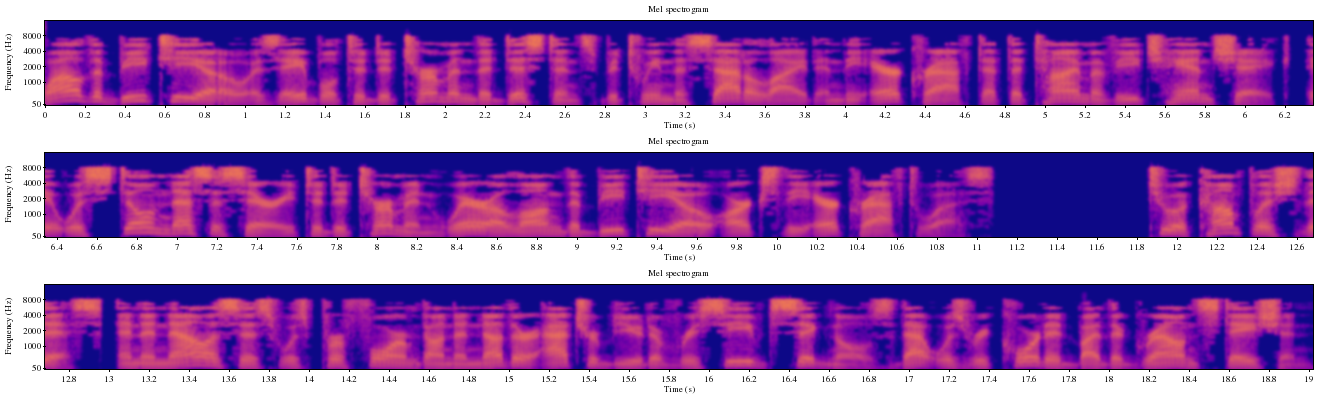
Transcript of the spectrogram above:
While the BTO is able to determine the distance between the satellite and the aircraft at the time of each handshake, it was still necessary to determine where along the BTO arcs the aircraft was. To accomplish this, an analysis was performed on another attribute of received signals that was recorded by the ground station,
